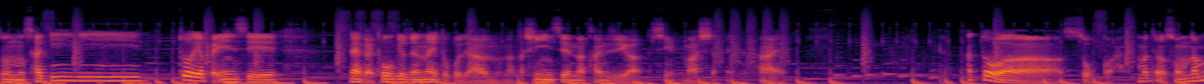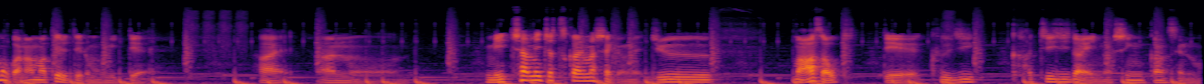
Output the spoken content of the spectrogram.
その詐欺とやっぱ遠征、なんか東京じゃないとこで会うの、なんか新鮮な感じがしましたね。はい。あとは、そうか。まあでもそんなもんかな。まあ、てるてるも見て。はい。あの、めちゃめちゃ疲れましたけどね。10、まあ朝起きて9時8時台の新幹線乗っ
